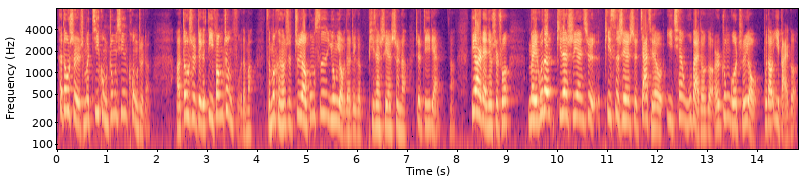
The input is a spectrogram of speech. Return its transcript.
它都是什么疾控中心控制的，啊，都是这个地方政府的嘛，怎么可能是制药公司拥有的这个 P 三实验室呢？这是第一点啊。第二点就是说，美国的 P 三实验室、P 四实验室加起来有一千五百多个，而中国只有不到一百个，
